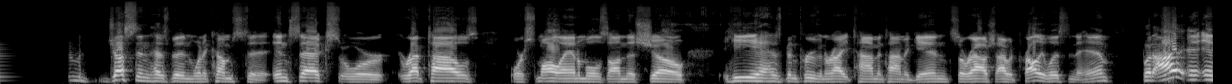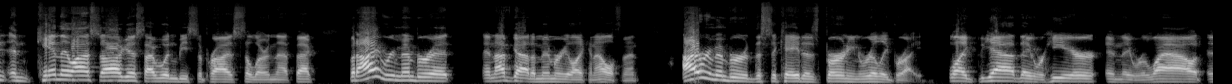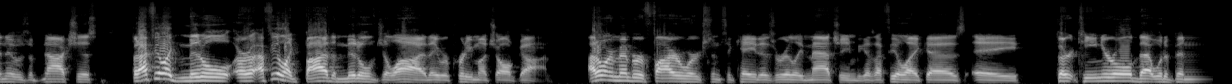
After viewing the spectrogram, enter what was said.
I, Justin has been when it comes to insects or reptiles or small animals on this show. he has been proven right time and time again. So Roush, I would probably listen to him. But I and and can they last August? I wouldn't be surprised to learn that fact. But I remember it, and I've got a memory like an elephant. I remember the cicadas burning really bright. Like, yeah, they were here and they were loud and it was obnoxious. But I feel like middle, or I feel like by the middle of July, they were pretty much all gone. I don't remember fireworks and cicadas really matching because I feel like as a 13 year old, that would have been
